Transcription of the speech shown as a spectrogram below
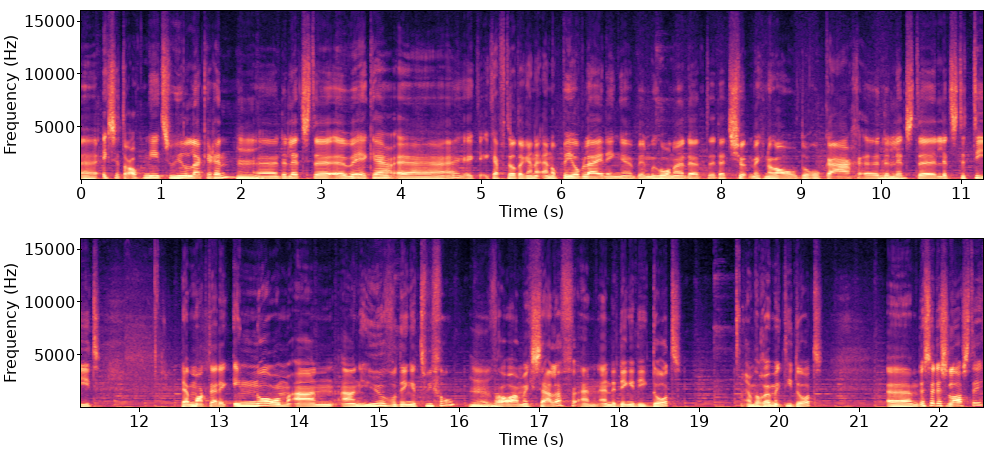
Eh, ik zit er ook niet zo heel lekker in Mhm. eh, de laatste week. Hè. Eh, ik, ik heb verteld dat ik aan de NLP-opleiding ben begonnen. Dat, dat shut me nogal door elkaar de Mhm. laatste, laatste tijd. Dat maakt dat ik enorm aan, aan heel veel dingen twijfel. Mhm. Vooral aan mezelf en, en de dingen die ik doe. En waarom ik die doe. Ehm, dus dat is lastig.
